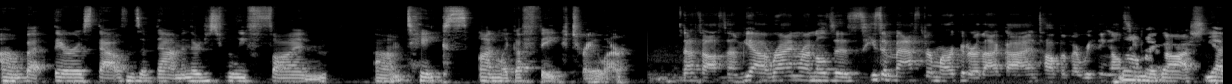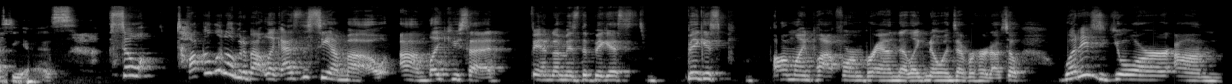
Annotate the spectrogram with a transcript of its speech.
Um, but there's thousands of them, and they're just really fun um, takes on like a fake trailer. That's awesome. Yeah, Ryan Reynolds is he's a master marketer, that guy, on top of everything else. Oh my gosh. Yes, he is. So talk a little bit about like as the CMO, um, like you said, fandom is the biggest, biggest online platform brand that like no one's ever heard of. So what is your um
